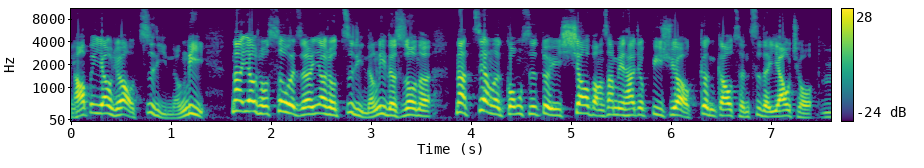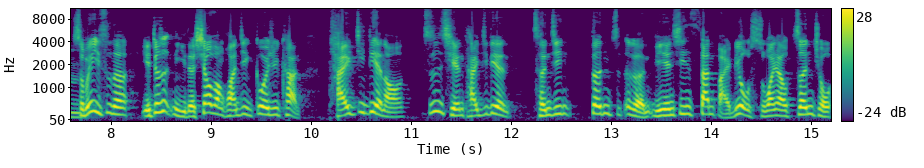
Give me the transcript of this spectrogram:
然后被要求要有治理能力。那要求社会责任、要求治理能力的时候呢，那这这样的公司对于消防上面，它就必须要有更高层次的要求。什么意思呢？也就是你的消防环境，各位去看台积电哦，之前台积电。曾经登这个年薪三百六十万，要征求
